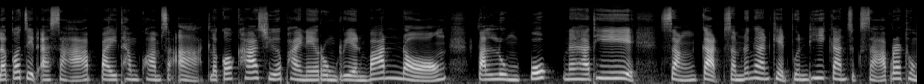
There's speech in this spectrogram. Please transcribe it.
แล้วก็จิตอาสาไปทำความสะอาด แล้วก็ฆ่าเชื้อภายในโรงเรียนบ้านหนองตันลุมปุกนะคะที่สังกัดสำนักงงานเขตพื้นที่การศึกษาประถม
